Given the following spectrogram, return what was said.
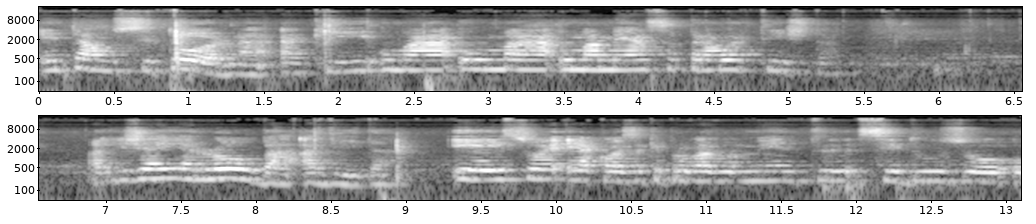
então se torna aqui uma, uma, uma ameaça para o artista. A Ligeia rouba a vida. E isso é é a coisa que provavelmente seduz o, o,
